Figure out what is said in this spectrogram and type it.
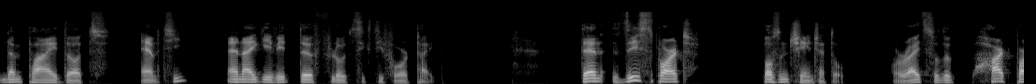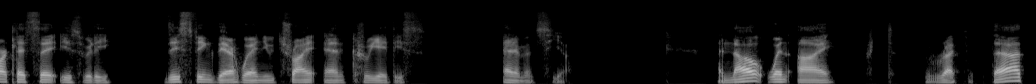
numpy.empty, and I give it the float64 type. Then this part doesn't change at all. All right, so the hard part, let's say, is really this thing there when you try and create these elements here. And now when I wrap that,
